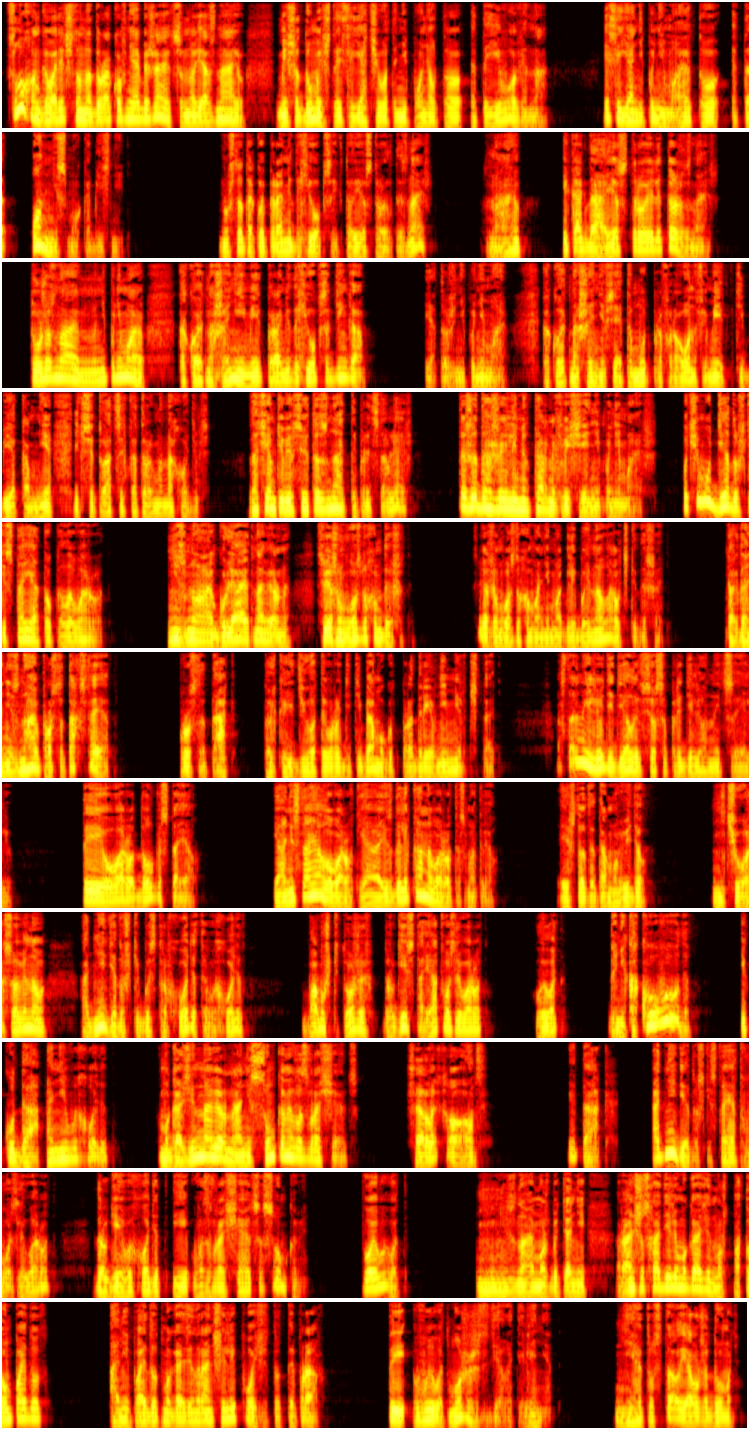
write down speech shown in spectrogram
Вслух он говорит, что на дураков не обижаются, но я знаю, Миша думает, что если я чего-то не понял, то это его вина. Если я не понимаю, то это он не смог объяснить. Ну что такое пирамида Хеопса и кто ее строил, ты знаешь? Знаю. И когда ее строили, тоже знаешь. Тоже знаю, но не понимаю, какое отношение имеет пирамида Хеопса к деньгам. Я тоже не понимаю, какое отношение вся эта муть про фараонов имеет к тебе, ко мне и к ситуации, в которой мы находимся. Зачем тебе все это знать, ты представляешь? Ты же даже элементарных вещей не понимаешь. Почему дедушки стоят около ворот? Не знаю, гуляют, наверное, свежим воздухом дышат. Свежим воздухом они могли бы и на лавочке дышать. Тогда не знаю, просто так стоят. Просто так. Только идиоты вроде тебя могут про древний мир читать. Остальные люди делают все с определенной целью. Ты у ворот долго стоял? Я не стоял у ворот, я издалека на ворота смотрел. И что ты там увидел? Ничего особенного. Одни дедушки быстро входят и выходят. Бабушки тоже, другие стоят возле ворот. Вывод? Да никакого вывода. И куда они выходят? В магазин, наверное, они с сумками возвращаются. Шерлок Холмс. Итак, одни дедушки стоят возле ворот, другие выходят и возвращаются сумками. Твой вывод? Не знаю, может быть, они раньше сходили в магазин, может, потом пойдут. Они пойдут в магазин раньше или позже, тут ты прав. Ты вывод можешь сделать или нет? Нет, устал я уже думать.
